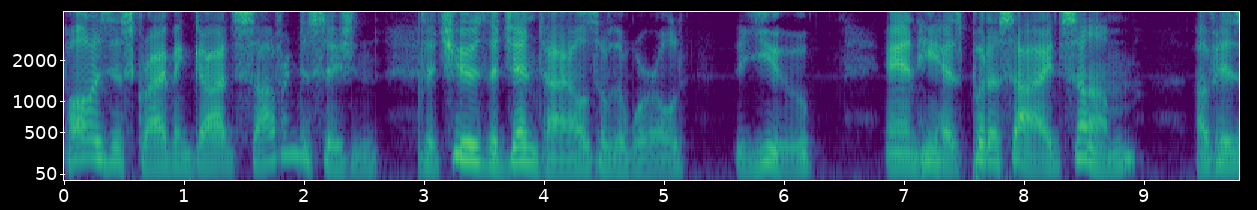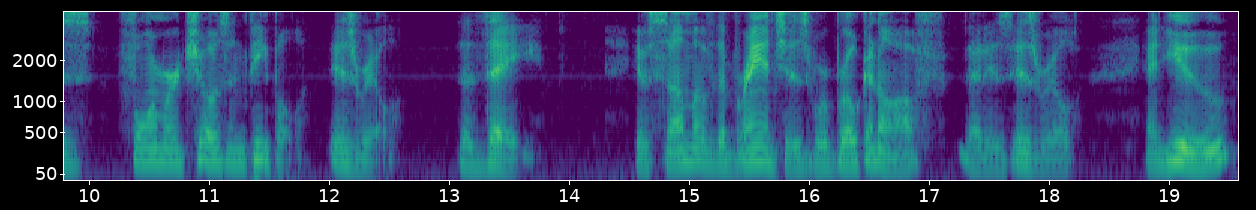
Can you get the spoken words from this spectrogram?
Paul is describing God's sovereign decision to choose the Gentiles of the world the you, and he has put aside some of his former chosen people, Israel, the they. If some of the branches were broken off, that is, Israel, and you,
